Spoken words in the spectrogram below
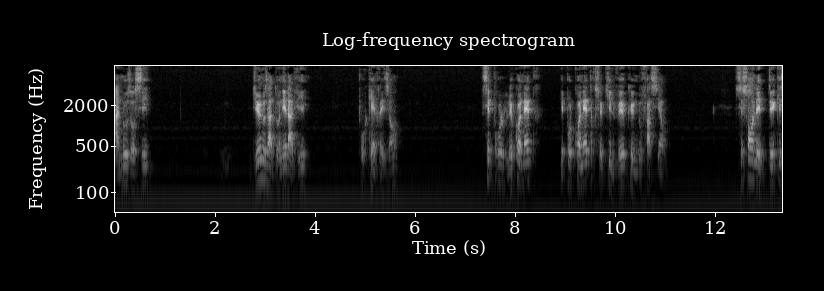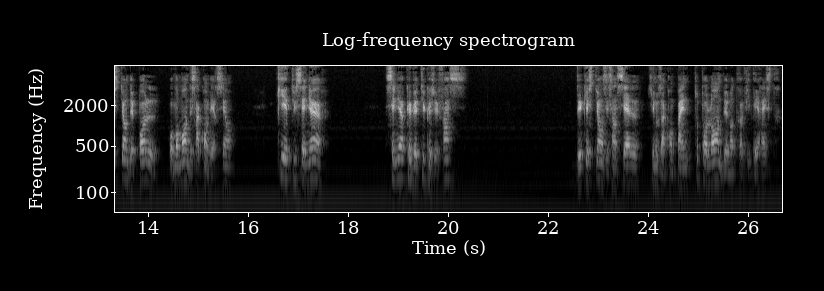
à nous aussi, Dieu nous a donné la vie. Pour quelle raison? C'est pour le connaître et pour connaître ce qu'il veut que nous fassions. Ce sont les deux questions de Paul au moment de sa conversion. Qui es-tu Seigneur? Seigneur, que veux-tu que je fasse? Deux questions essentielles qui nous accompagnent tout au long de notre vie terrestre.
